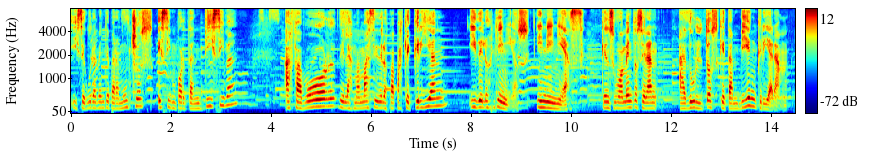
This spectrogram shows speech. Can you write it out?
y seguramente para muchos es importantísima a favor de las mamás y de los papás que crían y de los niños y niñas que en su momento serán adultos que también criarán.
